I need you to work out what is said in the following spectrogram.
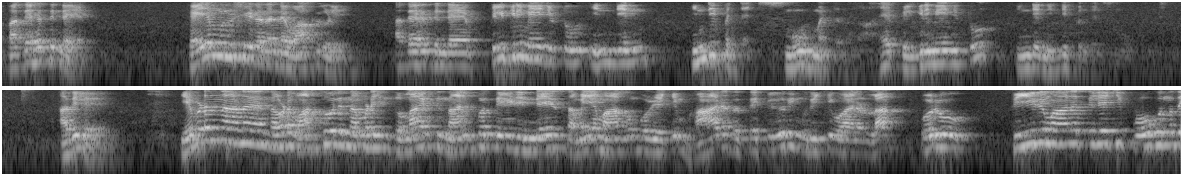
അപ്പം അദ്ദേഹത്തിന്റെ കെ എം മുൻഷിയുടെ തന്നെ വാക്കുകളിൽ അദ്ദേഹത്തിന്റെ pilgrimage to Indian independence movement എന്നുള്ളതാണ് a pilgrimage to Indian independence movement അതിൽ എവിടെ നിന്നാണ് നമ്മുടെ വാസ്തുവിൽ നമ്മുടെ ഈ തൊള്ളായിരത്തി നാൽപ്പത്തി ഏഴിന്റെ സമയമാകുമ്പോഴേക്കും ഭാരതത്തെ കീറി മുറിക്കുവാനുള്ള ഒരു തീരുമാനത്തിലേക്ക് പോകുന്നത്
